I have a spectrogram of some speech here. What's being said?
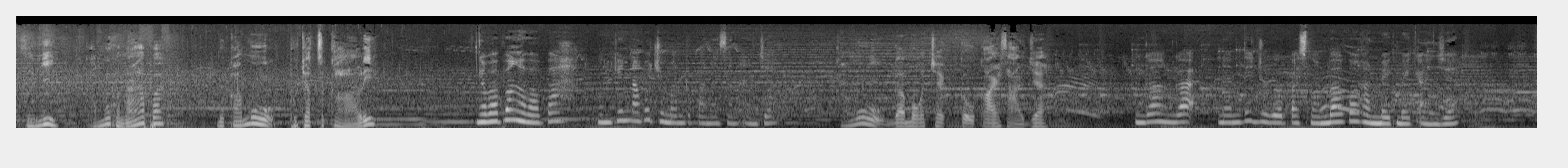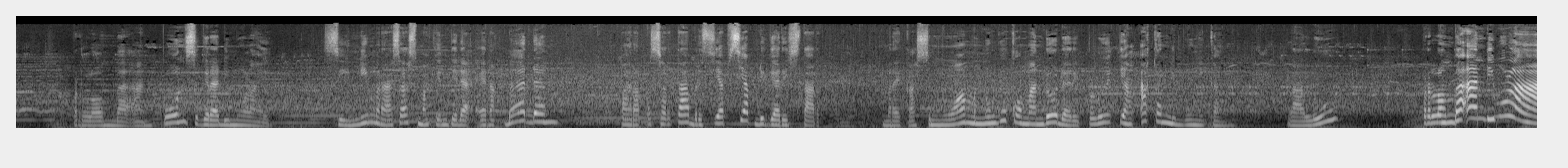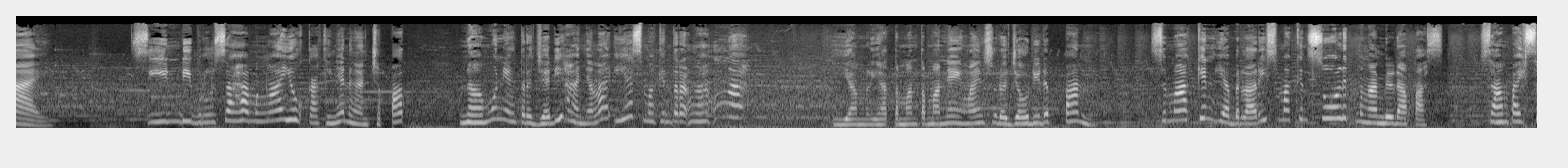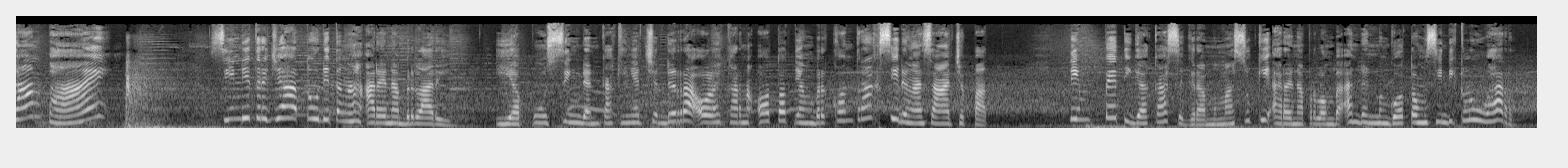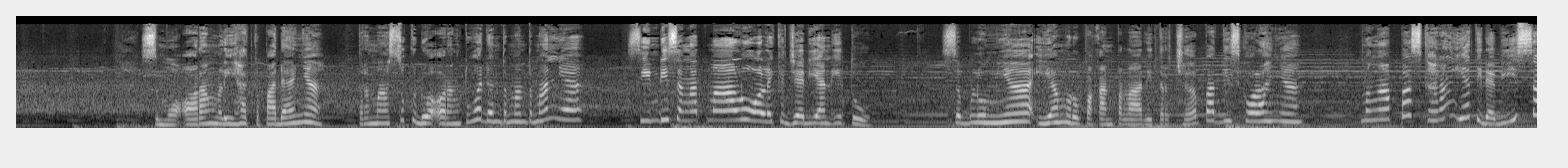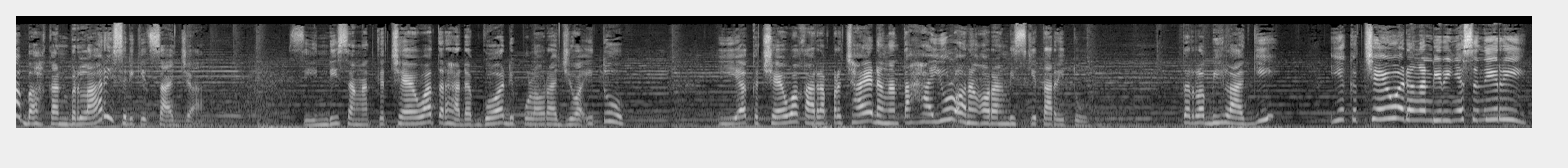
Cindy, kamu kenapa? Mukamu pucat sekali. Gak apa-apa, gak apa-apa. Mungkin aku cuman kepanasan aja. Kamu gak mau ngecek ke UKS aja? Enggak, enggak. Nanti juga pas lomba aku akan baik-baik aja. Perlombaan pun segera dimulai. Cindy merasa semakin tidak enak badan. Para peserta bersiap-siap di garis start. Mereka semua menunggu komando dari peluit yang akan dibunyikan. Lalu, perlombaan dimulai. Cindy berusaha mengayuh kakinya dengan cepat, namun yang terjadi hanyalah ia semakin terengah-engah. Ia melihat teman-temannya yang lain sudah jauh di depan. Semakin ia berlari, semakin sulit mengambil napas. Sampai-sampai Cindy terjatuh di tengah arena berlari. Ia pusing dan kakinya cedera oleh karena otot yang berkontraksi dengan sangat cepat. Tim P3K segera memasuki arena perlombaan dan menggotong Cindy keluar. Semua orang melihat kepadanya, termasuk kedua orang tua dan teman-temannya. Cindy sangat malu oleh kejadian itu. Sebelumnya, ia merupakan pelari tercepat di sekolahnya. Mengapa sekarang ia tidak bisa bahkan berlari sedikit saja? Cindy sangat kecewa terhadap goa di Pulau Rajwa itu. Ia kecewa karena percaya dengan tahayul orang-orang di sekitar itu. Terlebih lagi, ia kecewa dengan dirinya sendiri.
